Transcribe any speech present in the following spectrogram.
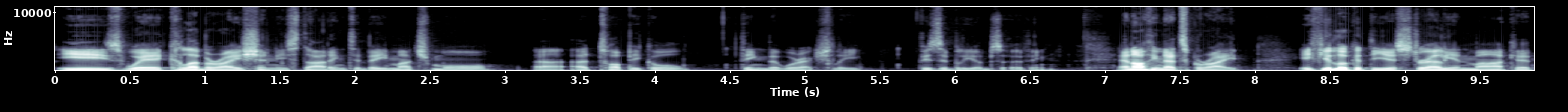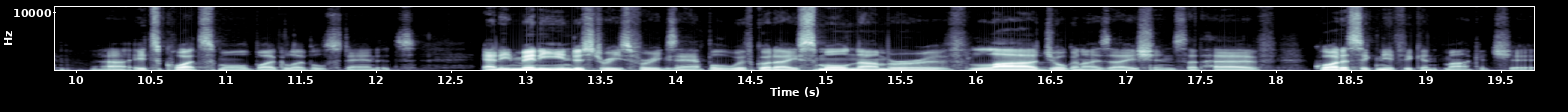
is where collaboration is starting to be much more uh, a topical thing that we're actually visibly observing. And I think that's great. If you look at the Australian market, uh, it's quite small by global standards. And in many industries, for example, we've got a small number of large organizations that have quite a significant market share.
